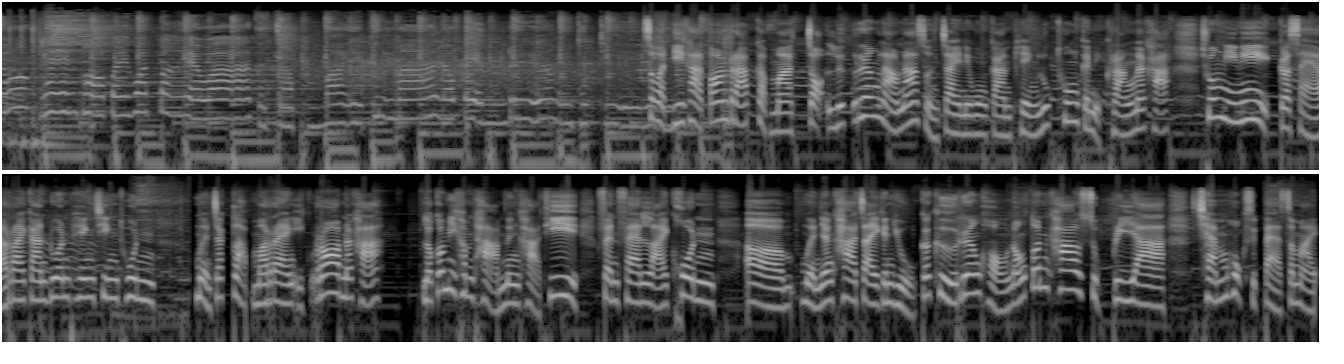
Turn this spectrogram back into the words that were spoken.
ร้องเพลงพอไปวัดไปว่าแต่จับไมค์ขึ้นมาแล้วเป็นเรื่องทุกทีสวัสดีค่ะ ต้อนรับกลับมาเจาะลึกเรื่องราวน่าสนใจในวงการเพลงลูกทุ่งกันอีกครั้งนะคะ ช่วงนี้นี่กระแสรายการดวลเพลงชิงทุน เหมือนจะกลับมาแรงอีกรอบนะคะแล้วก็มีคำถามหนึ่งค่ะที่แฟนๆ หลายคนเอ่อเหมือนยังคาใจกันอยู่ ก็คือเรื่องของน้องต้นข้าวสุปรียา แชมป์ 68 สมัย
